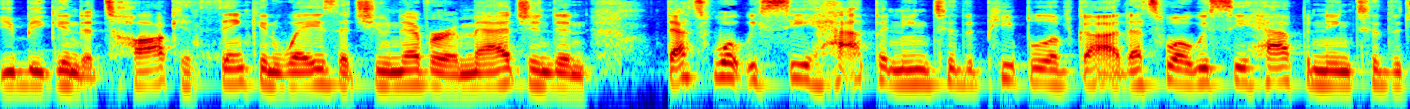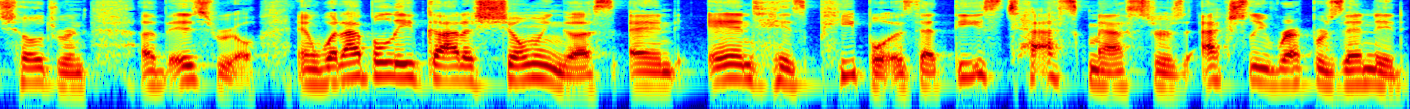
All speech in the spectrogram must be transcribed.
you begin to talk and think in ways that you never imagined. And that's what we see happening to the people of God. That's what we see happening to the children of Israel. And what I believe God is showing us and, and his people is that these taskmasters actually represented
